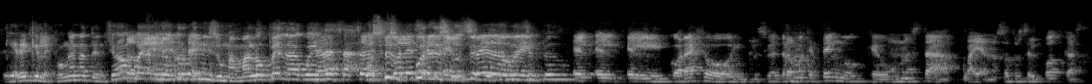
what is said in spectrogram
Quiere que le pongan atención, güey. Yo creo que ni su mamá lo pela, güey. ¿Sabes, sabes Entonces, cuál es por el, eso el se pedo, güey? pedo. El, el, el coraje o inclusive trauma que tengo, que uno está, vaya, nosotros el podcast,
